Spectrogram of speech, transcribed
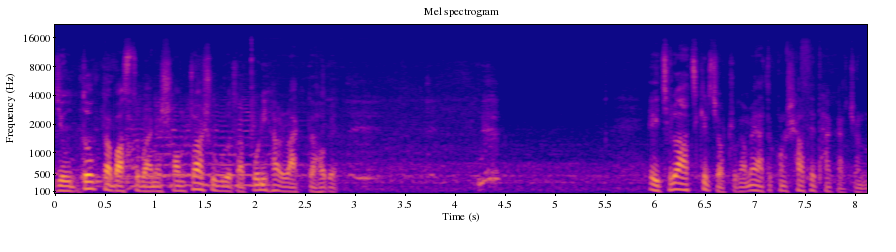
যে উদ্যোগ, তা বাস্তবায়নের সন্ত্রাস, উগ্রতা পরিহার রাখতে হবে। এই ছিল আজকের চট্টগ্রামে। এতক্ষণ সাথে থাকার জন্য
